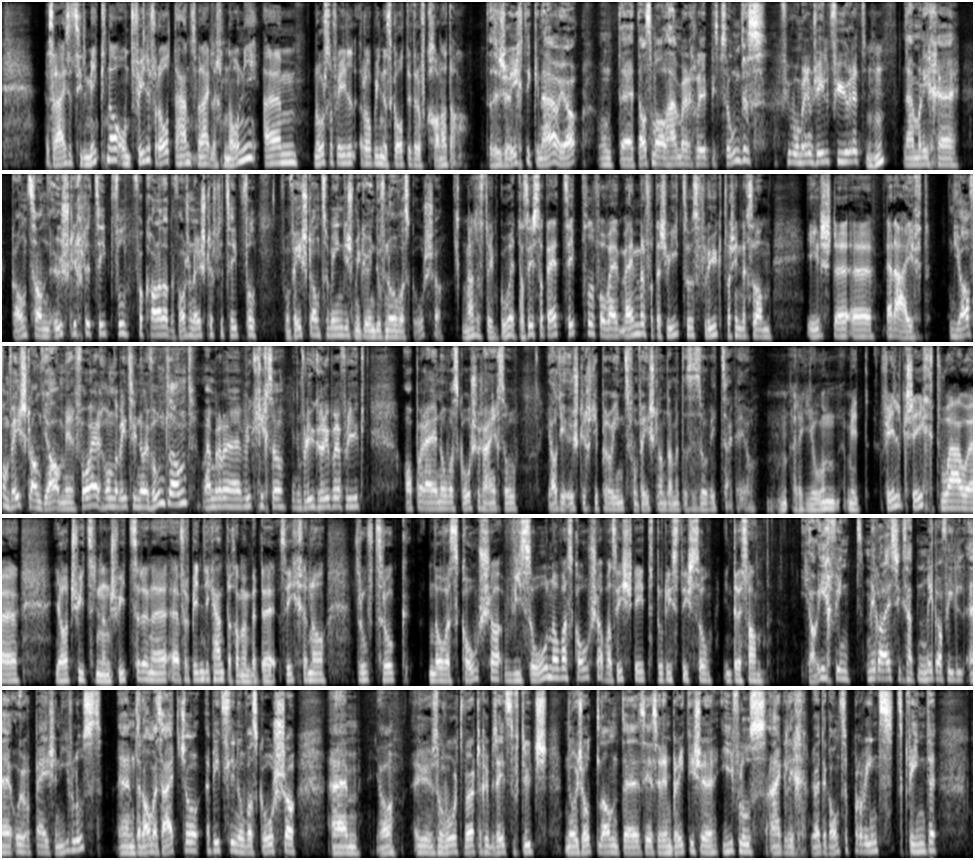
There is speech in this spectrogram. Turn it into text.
ein Reiseziel mitgenommen und viel verraten haben sie mir eigentlich noch nicht. Ähm, nur so viel, Robin, es geht wieder auf Kanada. Das ist richtig, genau, ja. Und äh, das Mal haben wir ein etwas Besonderes, was wir im Schild führen. Mhm. Nämlich äh, ganz an östlichsten Zipfel von Kanada, der fast an östlichsten Zipfel, vom Festland zumindest. Wir gehen auf Nova Scotia. Ja, das klingt gut. Das ist so der Zipfel, von wenn man von der Schweiz aus fliegt, wahrscheinlich so am ersten äh, erreicht. Ja, vom Festland, ja. Vorher kommt ein bisschen Neufundland, wenn man äh, wirklich so mit dem Flüger rüberfliegt. Aber äh, Nova Scotia ist eigentlich so ja, die östlichste Provinz vom Festland, wenn man das so will sagen, ja. Mhm, eine Region mit viel Geschichte, wo auch äh, ja, die Schweizerinnen und Schweizer eine äh, Verbindung haben. Da kommen wir dann sicher noch drauf zurück. Nova Scotia. Wieso Nova Scotia? Was ist dort touristisch so interessant? Ja, ich finde mega lässig, es hat mega viel äh, europäischen Einfluss. Ähm, der Name sagt schon ein bisschen Nova Scotia. Ähm, ja, äh, so wortwörtlich übersetzt auf Deutsch, Neuschottland, äh, sehr, sehr einen britischen Einfluss eigentlich ja, in der ganzen Provinz zu finden.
